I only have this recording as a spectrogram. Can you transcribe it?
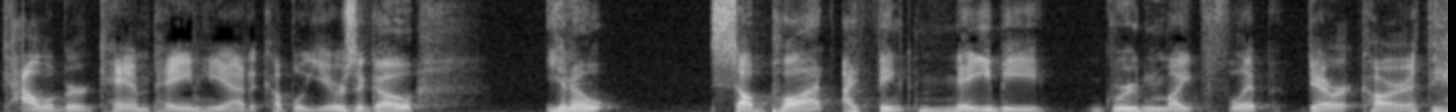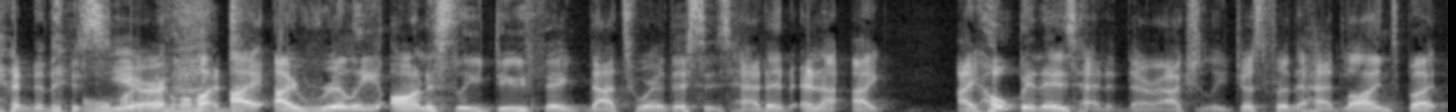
caliber campaign he had a couple years ago. You know, subplot. I think maybe Gruden might flip Derek Carr at the end of this Oh my year. God. I, I really honestly do think that's where this is headed. And I, I, I hope it is headed there, actually, just for the headlines. But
